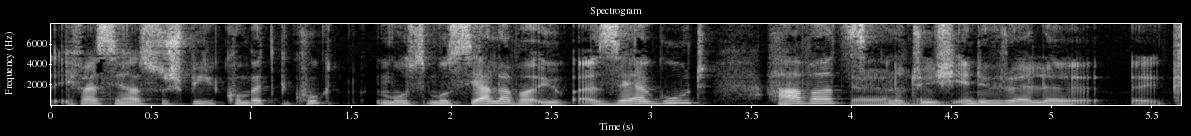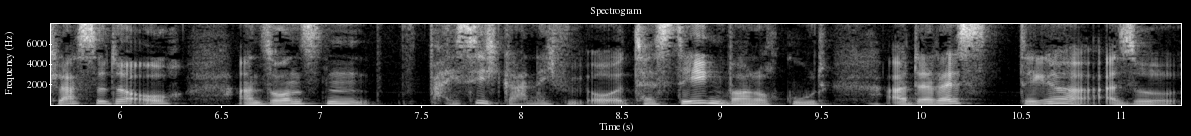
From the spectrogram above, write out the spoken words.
ich weiß nicht, hast du das Spiel komplett geguckt? Mus Musiala war sehr gut. Harvards, ja, ja, natürlich ja. individuelle äh, Klasse da auch. Ansonsten weiß ich gar nicht, oh, Testegen war noch gut. Aber der Rest, Digga, also,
